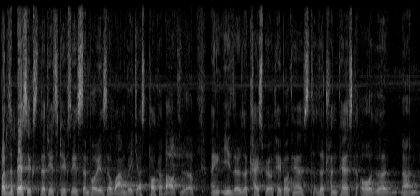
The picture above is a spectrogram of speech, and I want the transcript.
But the basic statistics is simple, is the one we just talked about, the, either the chi-square table test, the trend test, or the um,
